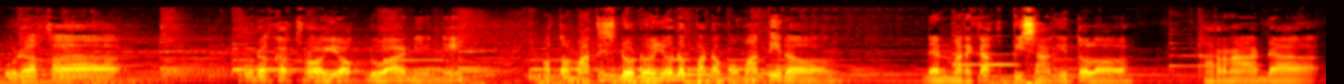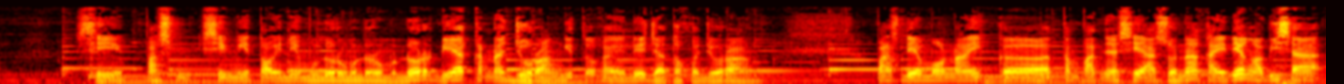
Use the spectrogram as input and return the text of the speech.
Udah ke udah ke keroyok dua ini otomatis dodonya udah pada mau mati dong. Dan mereka kepisah gitu loh. Karena ada si pas si Mito ini mundur mundur mundur dia kena jurang gitu kayak dia jatuh ke jurang. Pas dia mau naik ke tempatnya si Asuna kayak dia nggak bisa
